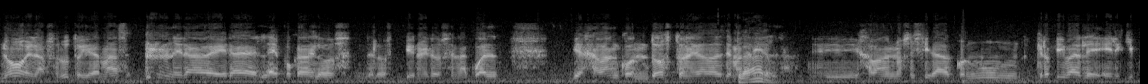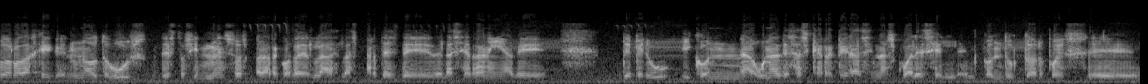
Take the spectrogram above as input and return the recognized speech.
No, en absoluto, y además era, era la época de los, de los pioneros en la cual viajaban con dos toneladas de material. Claro. Eh, viajaban, no sé si era con un, creo que iba el, el, equipo de rodaje en un autobús de estos inmensos para recorrer las, las partes de, de la serranía de, de Perú y con algunas de esas carreteras en las cuales el, el conductor pues eh,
